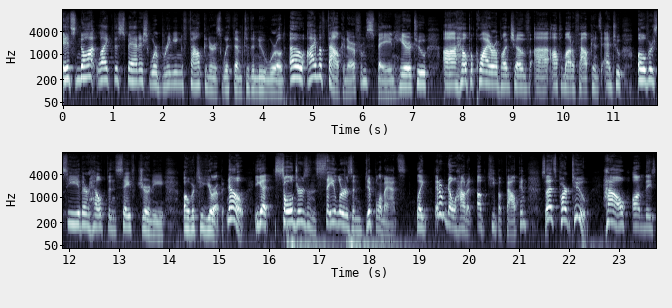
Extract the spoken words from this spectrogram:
it's not like the Spanish were bringing falconers with them to the New World. Oh, I'm a falconer from Spain here to uh, help acquire a bunch of uh, falcons and to oversee their health and safe journey over to Europe. No, you get soldiers and sailors and diplomats. Like, they don't know how to upkeep a falcon. So that's part two how on these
